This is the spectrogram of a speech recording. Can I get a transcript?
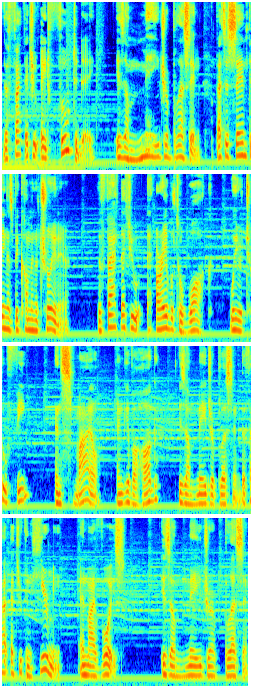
The fact that you ate food today is a major blessing. That's the same thing as becoming a trillionaire. The fact that you are able to walk with your two feet and smile and give a hug is a major blessing. The fact that you can hear me and my voice is a major blessing.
